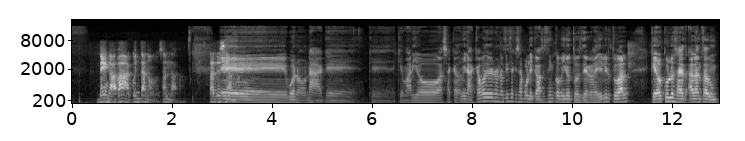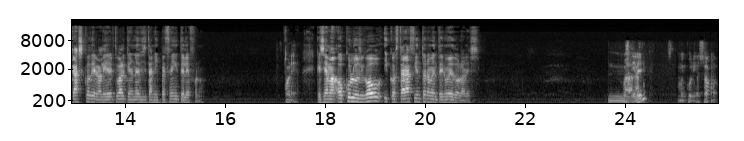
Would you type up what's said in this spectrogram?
Venga, va, cuéntanos, anda. Estás deseando. Eh, bueno, nada, que, que, que Mario ha sacado. Mira, acabo de ver una noticia que se ha publicado hace 5 minutos de realidad virtual. Que Oculus ha, ha lanzado un casco de realidad virtual que no necesita ni PC ni teléfono. Ole. Que se llama Oculus Go y costará 199 dólares. Hostia. Vale. Muy curioso.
